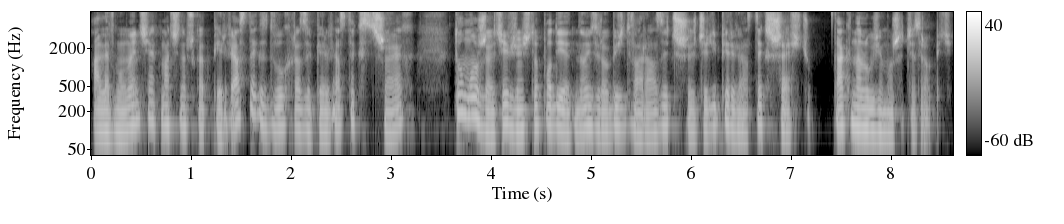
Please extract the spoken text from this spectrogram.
ale w momencie jak macie na przykład pierwiastek z dwóch razy pierwiastek z trzech, to możecie wziąć to pod jedno i zrobić dwa razy trzy, czyli pierwiastek z sześciu. Tak na luzie możecie zrobić.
